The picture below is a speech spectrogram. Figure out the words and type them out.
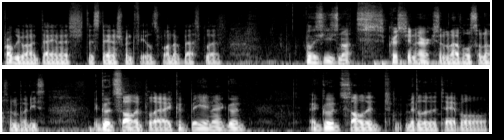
probably one of Danish. This Danish midfield's one of best players. Obviously, he's not Christian Eriksen levels or nothing, but he's a good, solid player. He could be in a good, a good, solid middle of the table,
